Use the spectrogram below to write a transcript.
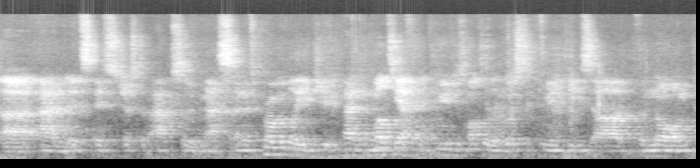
uh, and it's, it's just an absolute mess. And it's probably due, and multi-ethnic communities, multi-linguistic communities are the norm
